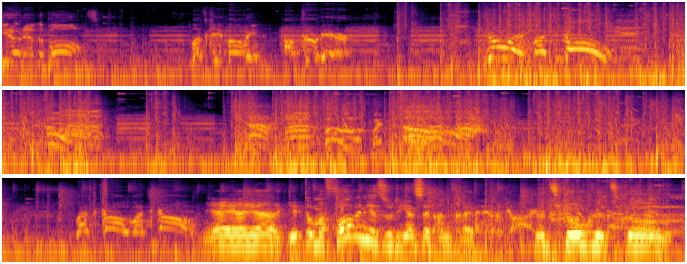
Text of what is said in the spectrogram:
You don't have the balls. let's keep moving. I'm through here. Do it! Let's go! Let's go, let's go! Ja, ja, ja. Geht doch mal vor, wenn ihr so die ganze Zeit angreift. Let's go, let's go.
